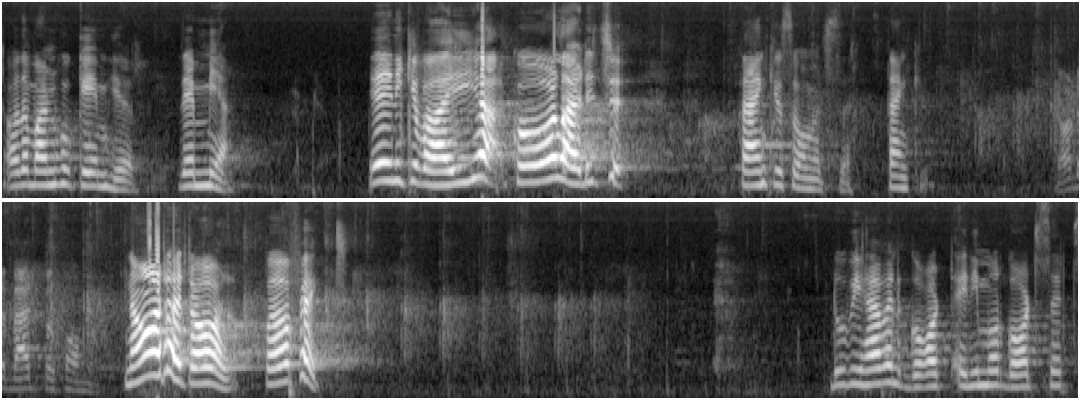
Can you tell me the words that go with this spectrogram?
or the one who came here, രമ്യ എനിക്ക് വയ്യ കോൾ അടിച്ച് താങ്ക് യു സോ മച്ച് സർ താങ്ക് യു Not a bad performance. നോട്ട് അറ്റ് ഓൾ പെർഫെക്റ്റ് Do we have an got any more got sets?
